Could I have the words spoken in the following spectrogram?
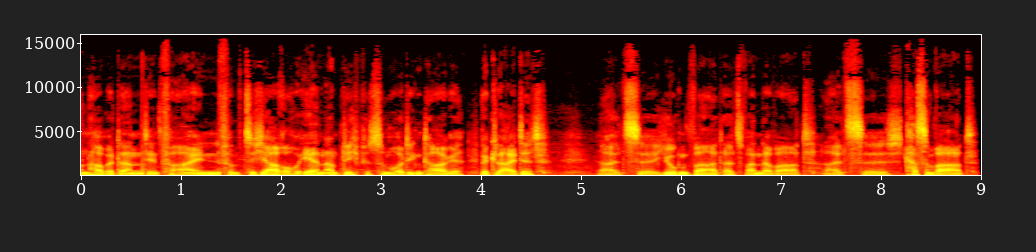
und habe dann den Verein 50 Jahre auch ehrenamtlich bis zum heutigen Tage begleitet als äh, Jugendwart, als Wanderwart, als äh, Kassenwart,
